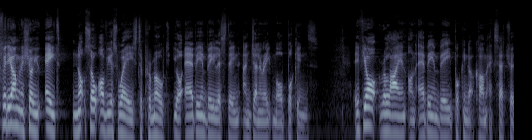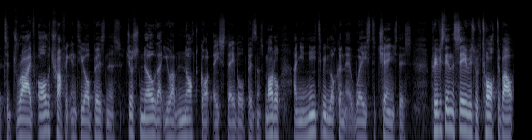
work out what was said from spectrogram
video, I'm going to show you eight not so obvious ways to promote your Airbnb listing and generate more bookings. If you're reliant on Airbnb, Booking.com, etc. to drive all the traffic into your business, just know that you have not got a stable business model and you need to be looking at ways to change this. Previously in the series, we've talked about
